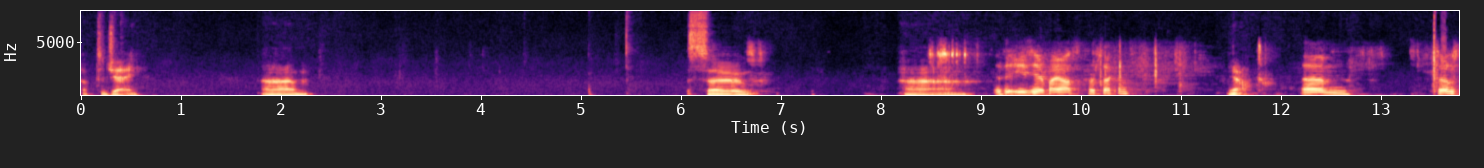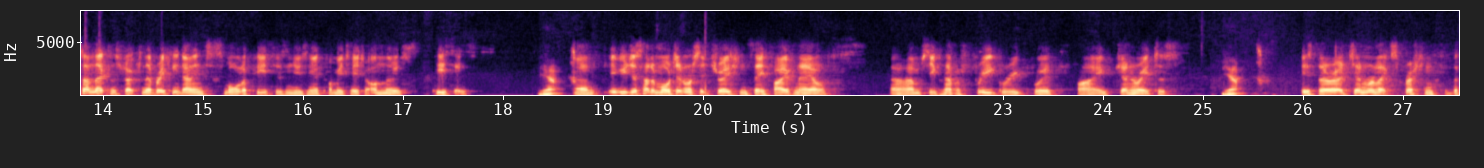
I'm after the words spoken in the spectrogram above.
up to j. Um, so, um, Is it easier if I ask for a second? yeah. Um, to understand their construction, they're breaking it down into smaller pieces and using a commutator on those pieces. Yeah. Um, if you just had a more general situation, say five nails, um, so you can have a free group with five generators, Yeah. is there a general expression for the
